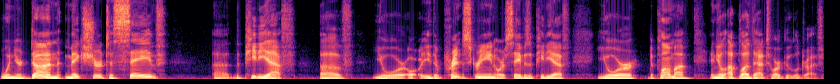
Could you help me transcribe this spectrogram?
when you're done, make sure to save uh, the PDF of your, or either print screen or save as a PDF your diploma, and you'll upload that to our Google Drive.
